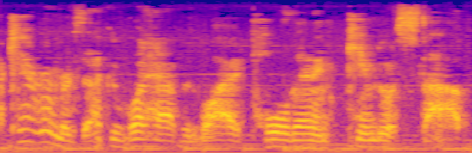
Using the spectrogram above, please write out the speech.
I can't remember exactly what happened, why I pulled in and came to a stop.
